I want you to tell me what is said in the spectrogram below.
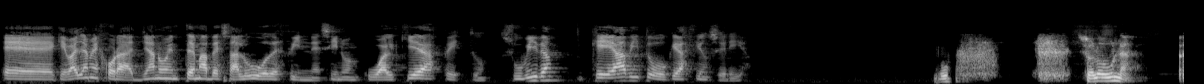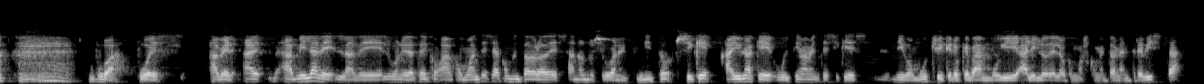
eh, que vaya a mejorar, ya no en temas de salud o de fitness, sino en cualquier aspecto, su vida, ¿qué hábito o qué acción sería? Solo una. Buah, pues a ver, a, mí la de, la de, bueno, ya te, como antes ya he comentado lo de sano no es igual a infinito, sí que hay una que últimamente sí que digo mucho y creo que va muy al hilo de lo que hemos comentado en la entrevista,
